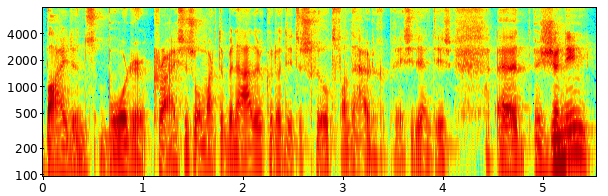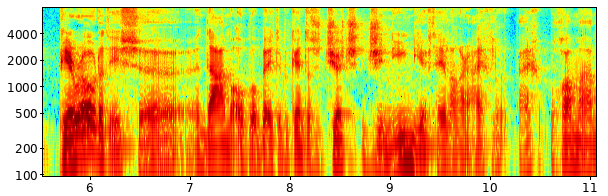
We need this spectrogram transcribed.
Biden's border crisis. Om maar te benadrukken dat dit de schuld van de huidige president is. Janine Pirro, dat is uh, een dame ook wel beter bekend als Judge Janine. Die heeft heel lang haar eigen, programma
